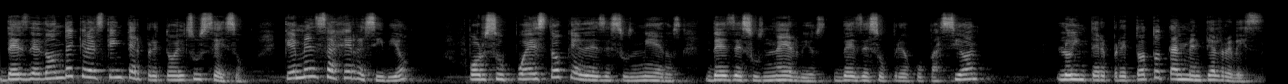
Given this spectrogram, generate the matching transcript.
¿Desde dónde crees que interpretó el suceso? ¿Qué mensaje recibió? Por supuesto que desde sus miedos, desde sus nervios, desde su preocupación, lo interpretó totalmente al revés.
